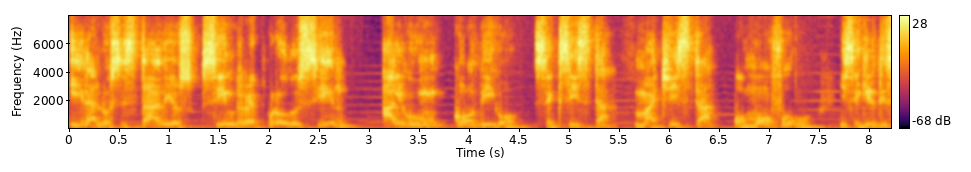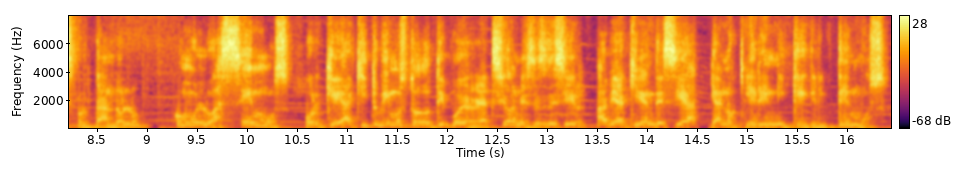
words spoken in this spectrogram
ir a los estadios sin reproducir algún código sexista, machista, homófobo y seguir disfrutándolo? ¿Cómo lo hacemos? Porque aquí tuvimos todo tipo de reacciones, es decir, había quien decía, ya no quieren ni que gritemos.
